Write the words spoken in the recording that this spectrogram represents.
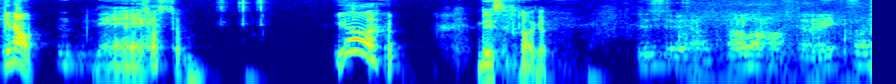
genau, Nee. das hast du. Ja. Nächste Frage. Würdest du eher dauerhaft erregt sein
